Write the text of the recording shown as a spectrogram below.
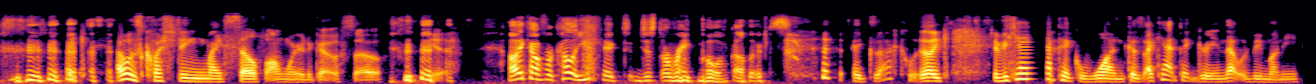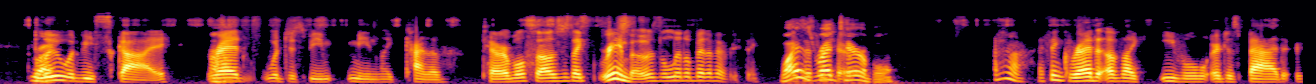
I was questioning myself on where to go. So yeah, I like how for color you picked just a rainbow of colors. exactly. Like if you can't pick one, because I can't pick green, that would be money. Blue would be sky. Uh-huh. Red would just be mean like kind of terrible. So I was just like rainbow is a little bit of everything. Why is for red terrible. terrible? I don't know. I think red of like evil or just bad or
